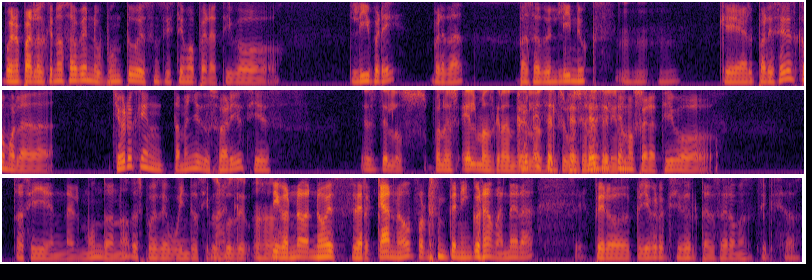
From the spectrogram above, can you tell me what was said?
Bueno, para los que no saben, Ubuntu es un sistema operativo libre, ¿verdad? Basado en Linux, que al parecer es como la... Yo creo que en tamaño de usuario sí es... Es de los... Bueno, es el más grande Creo en que las es el tercer distribuciones de sistema operativo así en el mundo, ¿no? Después de Windows y Después Mac. de... Digo, no, no es cercano por, de ninguna manera, sí. pero yo creo que sí es el tercero más utilizado.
